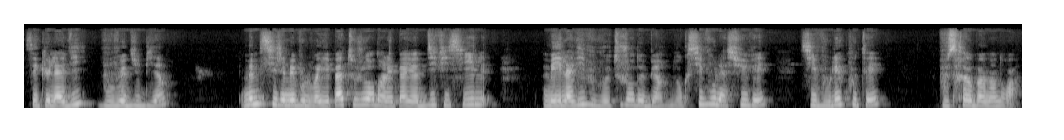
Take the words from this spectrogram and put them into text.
c'est que la vie vous veut du bien, même si jamais vous le voyez pas toujours dans les périodes difficiles, mais la vie vous veut toujours de bien. Donc, si vous la suivez, si vous l'écoutez, vous serez au bon endroit.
